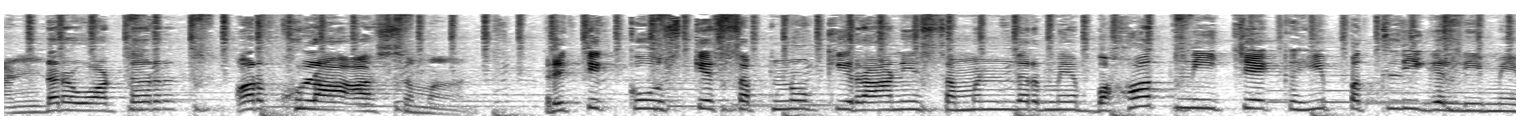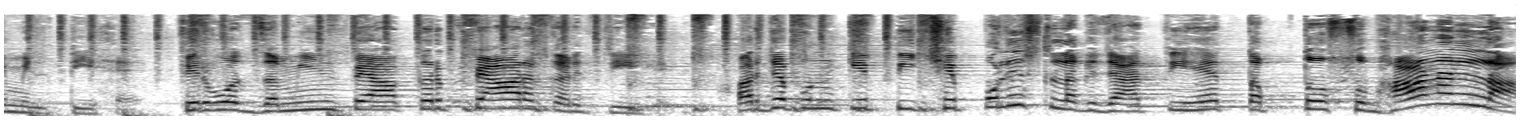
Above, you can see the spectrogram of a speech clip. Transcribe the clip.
अंडर वाटर और खुला आसमान। ऋतिक को उसके सपनों की रानी समंदर में बहुत नीचे कहीं पतली गली में मिलती है। फिर वो ज़मीन पे आकर प्यार करती है और जब उनके पीछे पुलिस लग जाती है, तब तो सुबह अल्लाह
